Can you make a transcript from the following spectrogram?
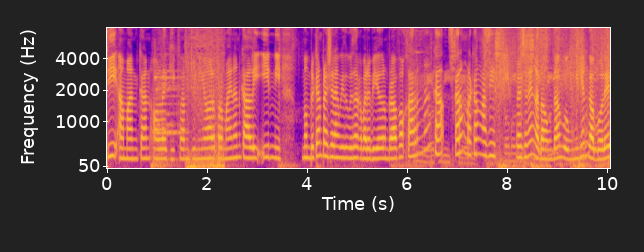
diamankan oleh Geek Farm Junior permainan kali ini memberikan pressure yang begitu besar kepada Bigatron Bravo karena ka- sekarang mereka ngasih pressure-nya nggak tanggung-tanggung. Minion nggak boleh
